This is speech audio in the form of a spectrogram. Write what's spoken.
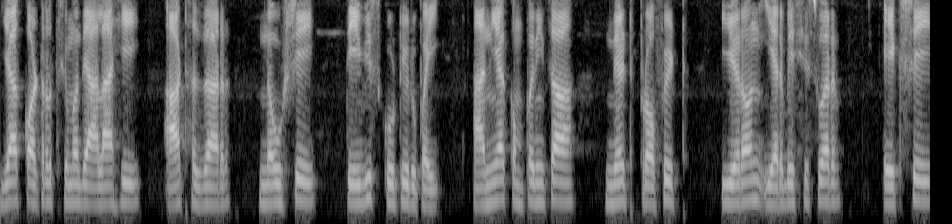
या क्वार्टर थ्रीमध्ये आला आहे आठ हजार नऊशे तेवीस कोटी रुपये. आणि या कंपनीचा net profit year on year बेसिसवर एकशे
